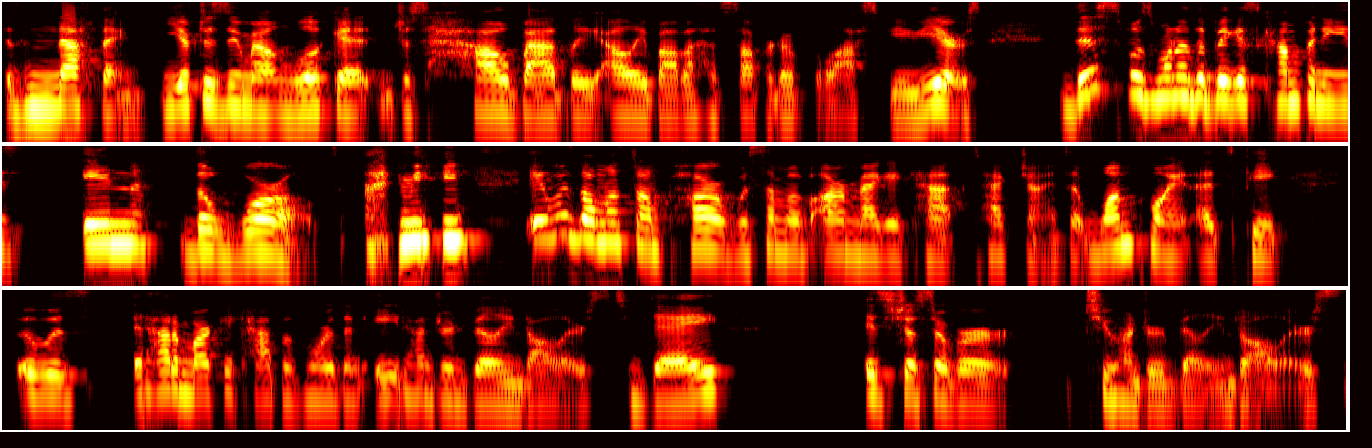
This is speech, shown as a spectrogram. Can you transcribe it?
is nothing. You have to zoom out and look at just how badly Alibaba has suffered over the last few years. This was one of the biggest companies in the world. I mean, it was almost on par with some of our mega cap tech giants. At one point at its peak, it was it had a market cap of more than 800 billion dollars. Today, it's just over 200 billion dollars.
